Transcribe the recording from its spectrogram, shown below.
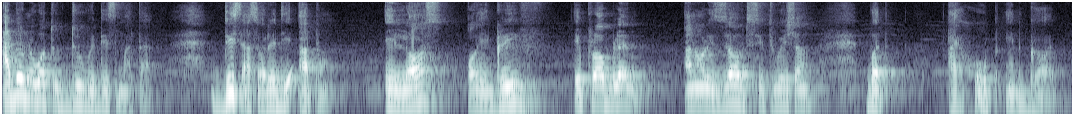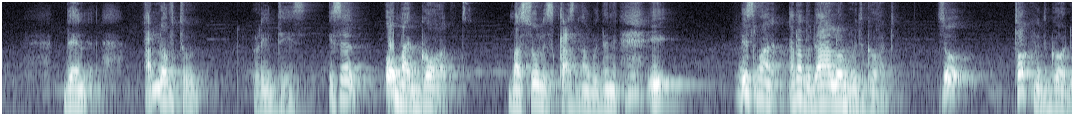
I don't know what to do with this matter. This has already happened. A loss or a grief, a problem, an unresolved situation, but I hope in God. Then I love to read this. He said, Oh my God, my soul is cast down within me. He, this man entered to dialogue with God. So talk with God.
